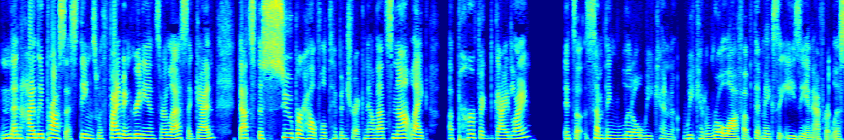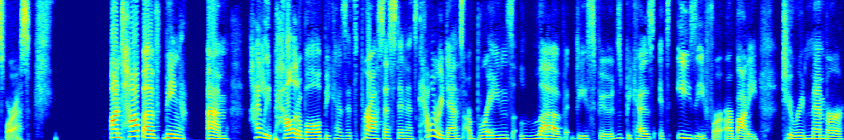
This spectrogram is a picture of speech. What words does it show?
And then highly processed things with five ingredients or less. Again, that's the super helpful tip and trick. Now that's not like a perfect guideline. It's a, something little we can we can roll off of that makes it easy and effortless for us on top of being um, highly palatable because it's processed and it's calorie dense, our brains love these foods because it's easy for our body to remember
